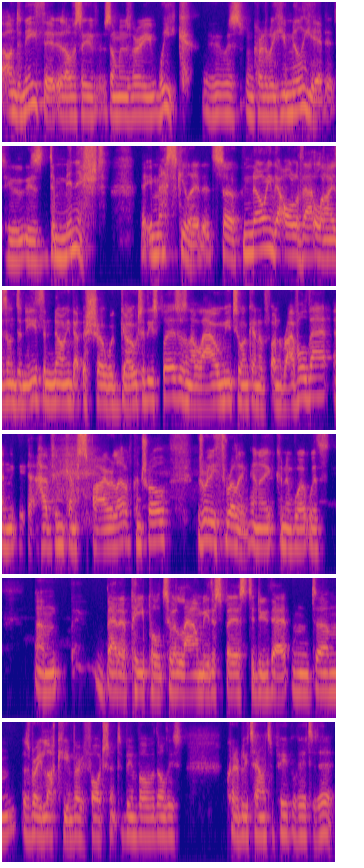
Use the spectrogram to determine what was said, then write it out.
Underneath it is obviously someone who's very weak, who was incredibly humiliated who is diminished, emasculated. So knowing that all of that lies underneath and knowing that the show would go to these places and allow me to kind of unravel that and have him kind of spiral out of control was really thrilling. And I kind of worked with um, better people to allow me the space to do that. And um, I was very lucky and very fortunate to be involved with all these incredibly talented people here today.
